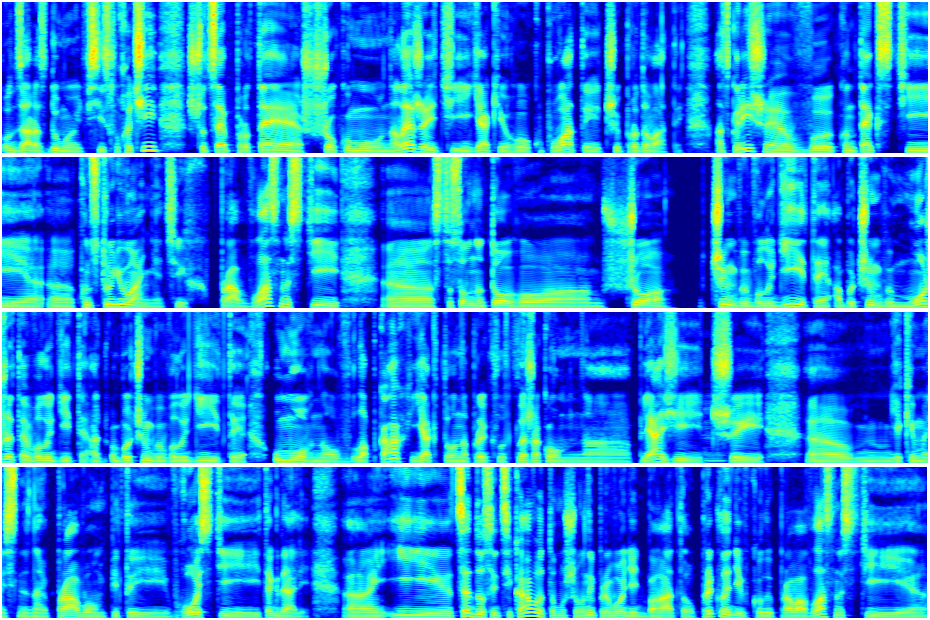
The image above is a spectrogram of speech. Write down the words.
от зараз думають всі слухачі, що це про те, що кому належить і як його купувати чи продавати. А скоріше в контексті е, конструювання цих прав власності е, стосовно того, що чим ви володієте, або чим ви можете володіти, або чим ви володієте умовно в лапках, як то, наприклад, лежаком на пляжі, чи е, якимось не знаю, правом піти в гості і так далі. Е, І це досить цікаво, тому що вони приводять багато прикладів, коли права власності е,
